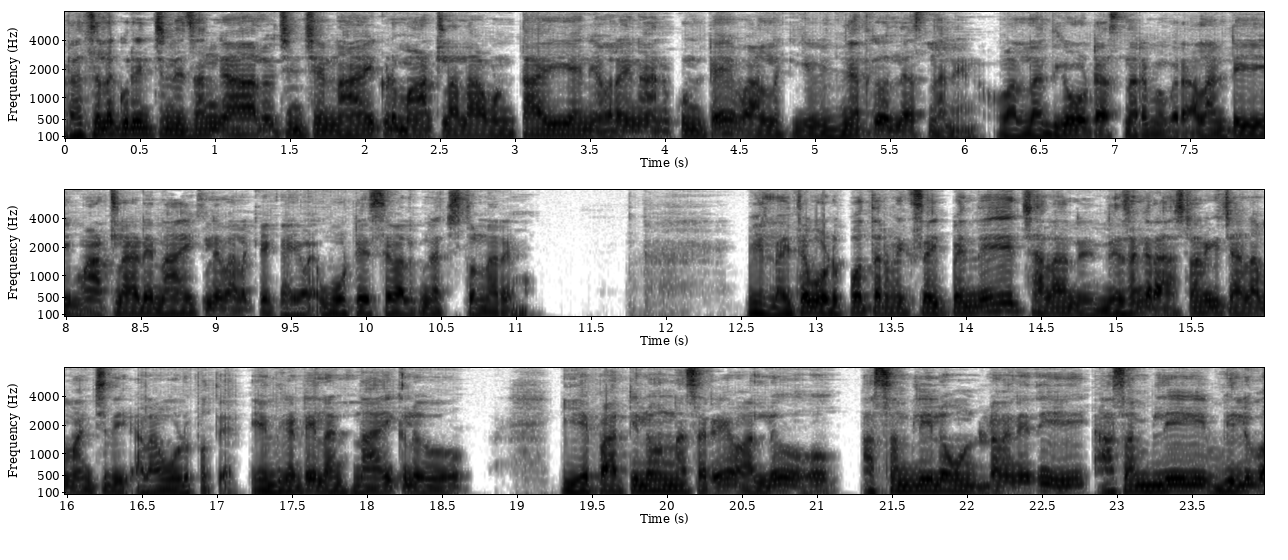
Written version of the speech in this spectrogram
ప్రజల గురించి నిజంగా ఆలోచించే నాయకుడు మాటలు అలా ఉంటాయి అని ఎవరైనా అనుకుంటే వాళ్ళకి విజ్ఞతగా వదిలేస్తున్నాను నేను. వాళ్ళు అందుకే ఓటేస్తున్నారేమో మరి. అలాంటి మాట్లాడే నాయకులే వాళ్ళకి ఓటేసే వాళ్ళకి నచ్చుతున్నారేమో. వీళ్ళైతే ఓడిపోతారు ఫిక్స్ అయిపోయింది. చాలా నిజంగా రాష్ట్రానికి చాలా మంచిది అలా ఓడిపోతే. ఎందుకంటే ఇలాంటి నాయకులు ఏ పార్టీలో ఉన్నా సరే వాళ్ళు అసెంబ్లీలో ఉండడం అనేది అసెంబ్లీ విలువ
